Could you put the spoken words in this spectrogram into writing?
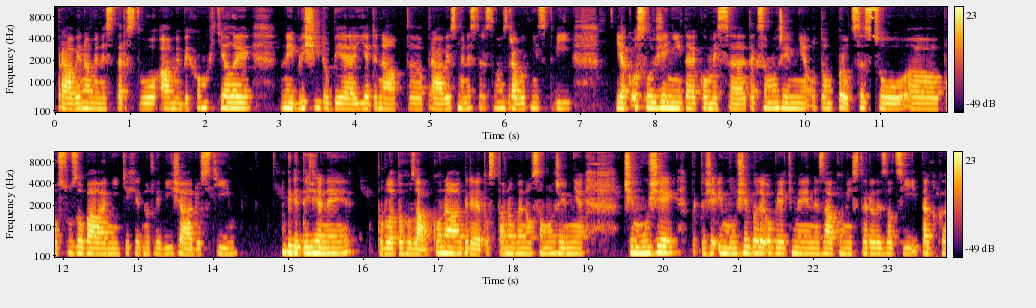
právě na ministerstvu a my bychom chtěli v nejbližší době jednat právě s ministerstvem zdravotnictví jak o složení té komise, tak samozřejmě o tom procesu eh, posuzování těch jednotlivých žádostí, kdy ty ženy podle toho zákona, kde je to stanoveno samozřejmě, či muži, protože i muži byli oběťmi nezákonných sterilizací, tak eh,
